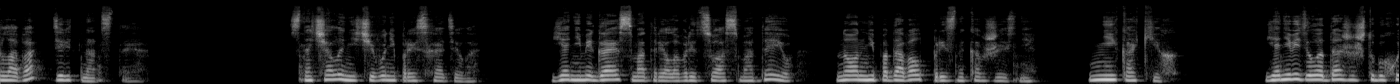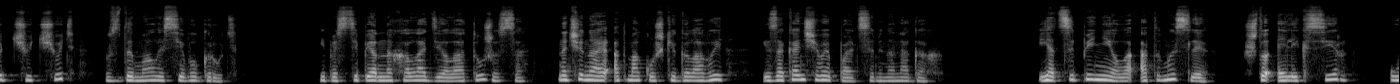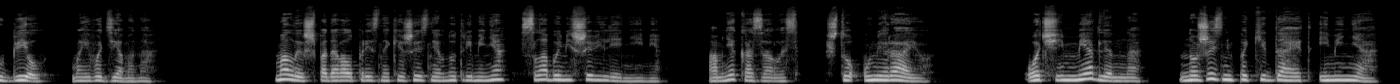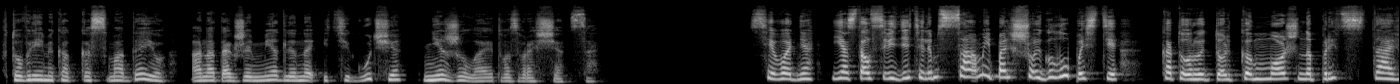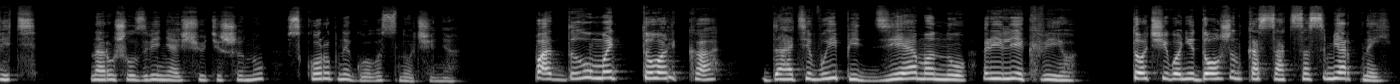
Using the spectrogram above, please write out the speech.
Глава девятнадцатая Сначала ничего не происходило. Я, не мигая, смотрела в лицо Асмодею, но он не подавал признаков жизни. Никаких. Я не видела даже, чтобы хоть чуть-чуть вздымалась его грудь. И постепенно холодела от ужаса, начиная от макушки головы и заканчивая пальцами на ногах. Я цепенела от мысли, что эликсир убил моего демона. Малыш подавал признаки жизни внутри меня слабыми шевелениями, а мне казалось, что умираю. Очень медленно, но жизнь покидает и меня, в то время как Космодею она также медленно и тягуче не желает возвращаться. «Сегодня я стал свидетелем самой большой глупости, которую только можно представить», нарушил звенящую тишину скорбный голос Ночиня. Подумать только! Дать выпить демону реликвию! То, чего не должен касаться смертный!»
